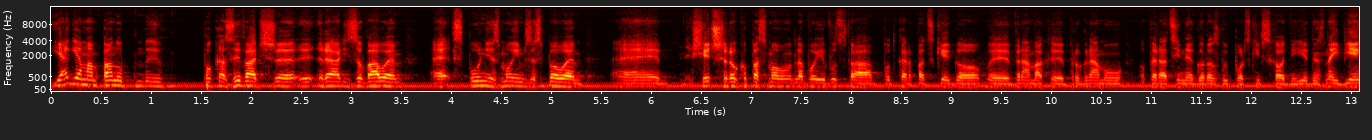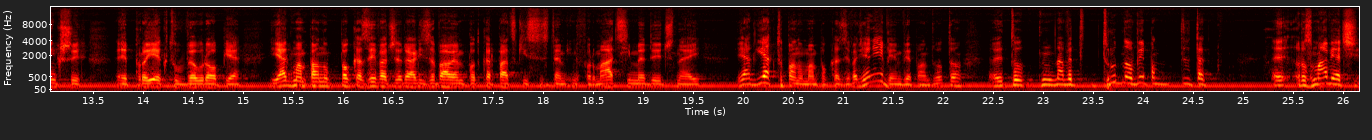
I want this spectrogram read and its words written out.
jak ja mam panu pokazywać, że y, realizowałem e, wspólnie z moim zespołem e, sieć szerokopasmową dla województwa podkarpackiego e, w ramach programu operacyjnego Rozwój Polski Wschodniej, jeden z największych projektów w Europie. Jak mam panu pokazywać, że realizowałem podkarpacki system informacji medycznej? Jak, jak to panu mam pokazywać? Ja nie wiem, wie pan, to, to, to nawet trudno, wie pan, tak rozmawiać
